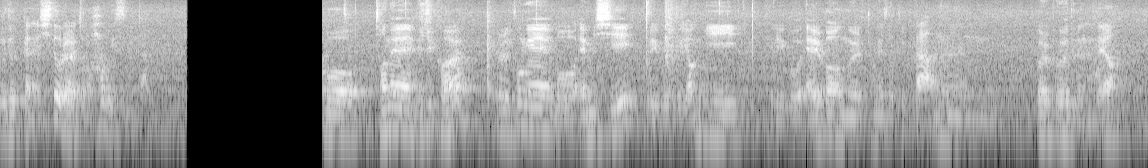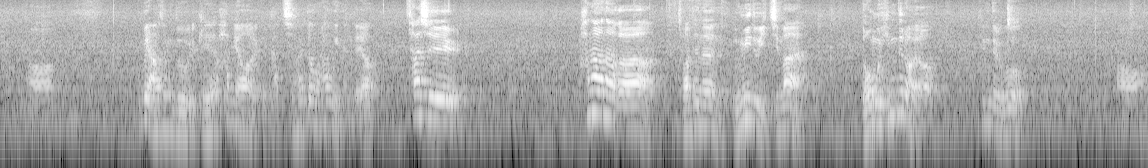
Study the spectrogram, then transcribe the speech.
의득간의 시도를 좀 하고 있습니다. 뭐 전에 뮤지컬을 통해 뭐 MC 그리고 또 연기 그리고 앨범을 통해서 또 나는 걸 보여드렸는데요. 어, 후배 양성도 이렇게 하며 이렇게 같이 활동을 하고 있는데요. 사실 하나하나가 저한테는 의미도 있지만 너무 힘들어요. 힘들고 어,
